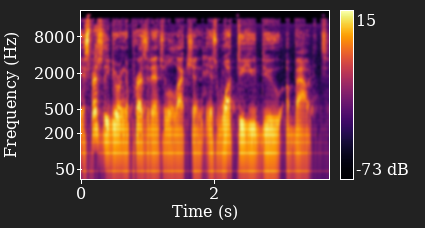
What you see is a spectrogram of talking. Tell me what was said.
especially during a presidential election, is what do you do about it?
